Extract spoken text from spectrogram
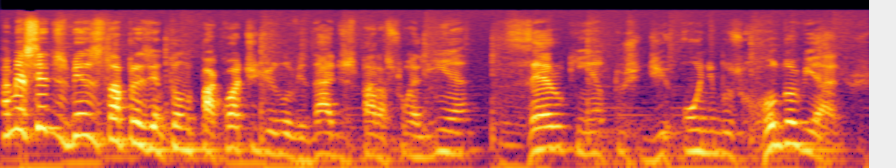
A Mercedes-Benz está apresentando um pacote de novidades para sua linha 0500 de ônibus rodoviários.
